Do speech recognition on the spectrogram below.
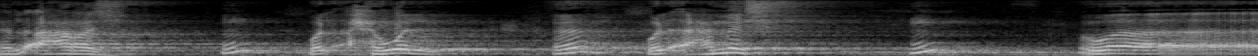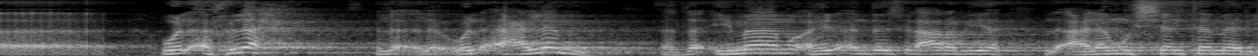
الأعرج والأحول والأعمش و والأفلح والأعلم. هذا إمام أهل الأندلس العربية الأعلم الشنتمري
